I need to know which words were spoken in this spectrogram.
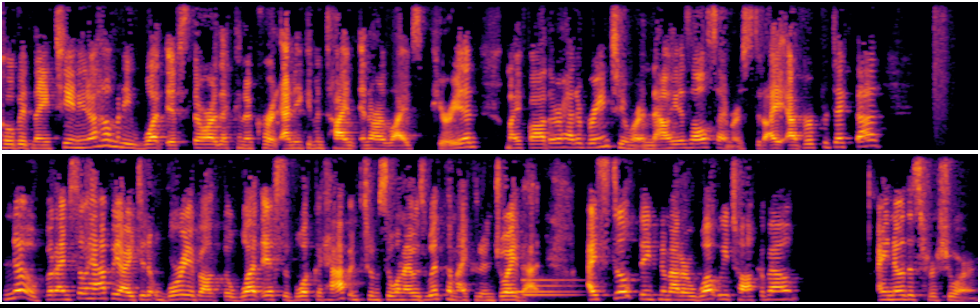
COVID 19, you know how many what ifs there are that can occur at any given time in our lives, period? My father had a brain tumor and now he has Alzheimer's. Did I ever predict that? No, but I'm so happy I didn't worry about the what ifs of what could happen to him. So when I was with him, I could enjoy that. I still think no matter what we talk about, I know this for sure.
